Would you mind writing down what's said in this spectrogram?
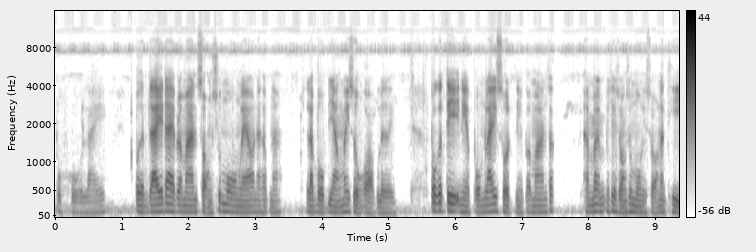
โอ้โหไลฟ์เปิดไลฟ์ได้ประมาณ 2 ชั่วโมงแล้วนะครับนะระบบยังไม่ส่งออกเลย ปกติเนี่ยผมไลฟ์สดเนี่ยประมาณสัก ไม่ไม่ใช่สองชั่วโมงหรือสองนาที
